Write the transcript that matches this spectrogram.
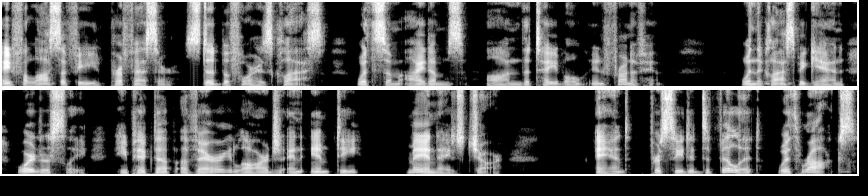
A philosophy professor stood before his class with some items on the table in front of him. When the class began, wordlessly, he picked up a very large and empty mayonnaise jar and proceeded to fill it with rocks,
